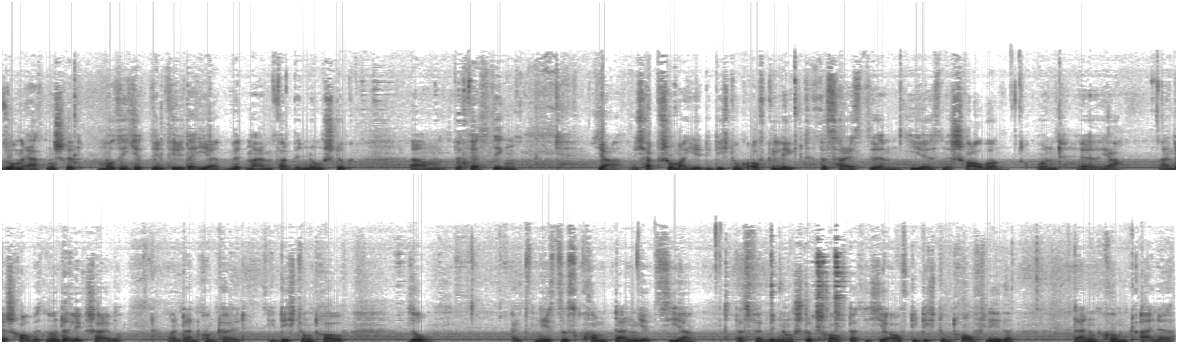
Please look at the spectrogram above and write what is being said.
So im ersten Schritt muss ich jetzt den Filter hier mit meinem Verbindungsstück ähm, befestigen. Ja, ich habe schon mal hier die Dichtung aufgelegt, das heißt ähm, hier ist eine Schraube und äh, ja, an der Schraube ist eine Unterlegscheibe und dann kommt halt die Dichtung drauf. So, als nächstes kommt dann jetzt hier das Verbindungsstück drauf, das ich hier auf die Dichtung drauflege. Dann kommt eine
